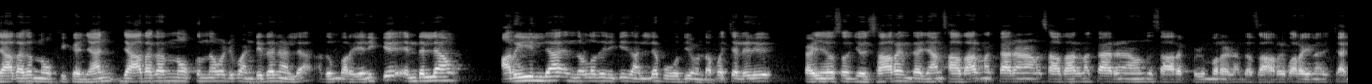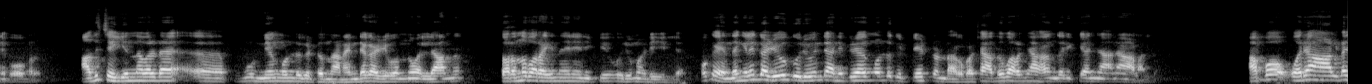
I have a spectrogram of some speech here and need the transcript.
ജാതകം നോക്കിക്കഴിഞ്ഞാൽ ഞാൻ ജാതകം നോക്കുന്ന വഴി പണ്ഡിതനല്ല. അതും പറയാം. എനിക്ക് എന്തെല്ലാം അറിയില്ല എന്നുള്ളത് എനിക്ക് നല്ല ബോധ്യമുണ്ട്. അപ്പോൾ ചിലർ കഴിഞ്ഞ ദിവസം ചോദിച്ചു സാറ് എന്താ ഞാൻ സാധാരണക്കാരനാണ്? സാധാരണക്കാരനാണെന്ന് സാർ എപ്പോഴും പറയണം. എന്താ സാറ് പറയുന്ന വെച്ചാൽ അനുഭവങ്ങൾ? അത് ചെയ്യുന്നവരുടെ പുണ്യം കൊണ്ട് കിട്ടുന്നതാണ്. എന്റെ കഴിവൊന്നും അല്ല എന്ന് തുറന്നു പറയുന്നതിന് എനിക്ക് ഒരു മടിയില്ല. ഓക്കെ എന്തെങ്കിലും കഴിവ് ഗുരുവിന്റെ അനുഗ്രഹം കൊണ്ട് കിട്ടിയിട്ടുണ്ടാകും. പക്ഷെ അത് പറഞ്ഞ് അഹങ്കരിക്കാൻ ഞാൻ ആളല്ല. അപ്പോൾ ഒരാളുടെ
